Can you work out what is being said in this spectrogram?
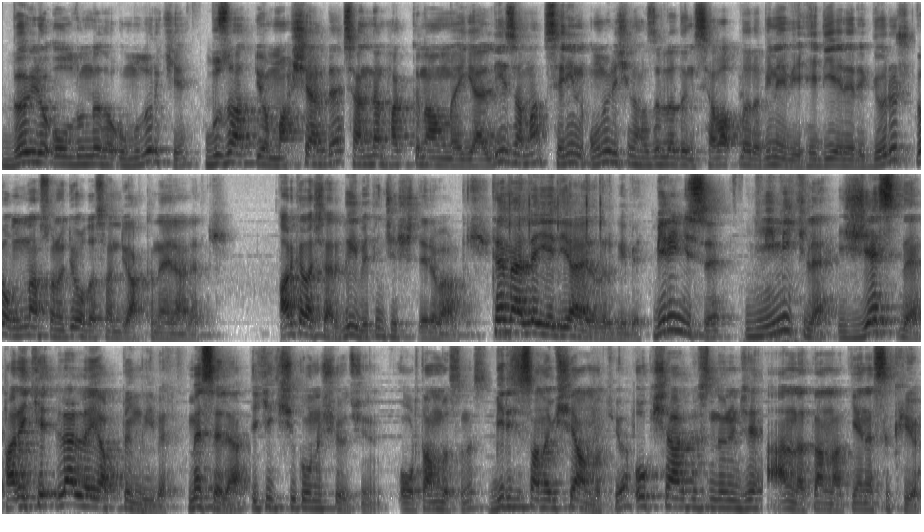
böyle olduğunda da umulur ki bu zat diyor mahşerde senden hakkını almaya geldiği zaman senin onun için hazırladığın sevapları bir nevi hediyeleri görür ve ondan sonra diyor o da sana diyor hakkını helal eder. Arkadaşlar gıybetin çeşitleri vardır. Temelde 7'ye ayrılır gıybet. Birincisi mimikle, jestle, hareketlerle yaptığın gıybet. Mesela iki kişi konuşuyor düşünün. Ortamdasınız. Birisi sana bir şey anlatıyor. O kişi arkasından dönünce anlat anlat yine sıkıyor.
